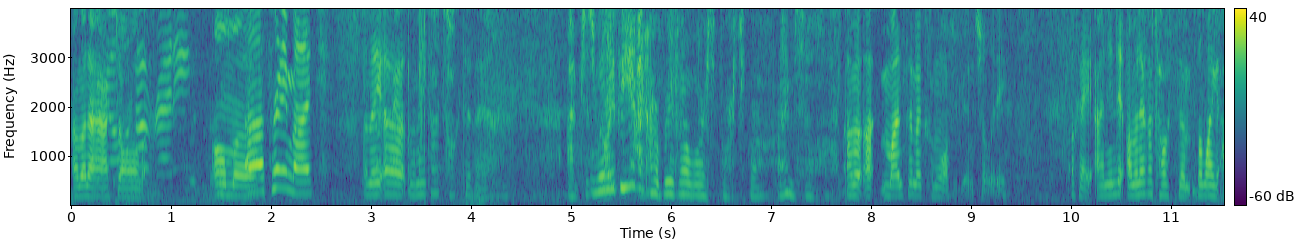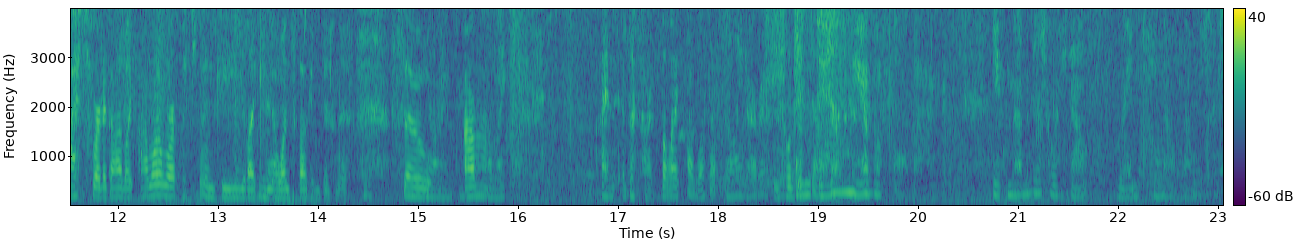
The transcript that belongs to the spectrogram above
I'm gonna act all, almost. Uh, pretty much. Let me, uh, let me go talk to them. I'm just. Would really- it be I don't- appropriate if I wore a sports bra? I'm so hot. I'm, uh, mine's gonna come off eventually. Okay, I need to, I'm gonna go talk to them, but like I swear to God, like I want to work with you and Dee like no one's fucking business. So No. I'm I like and the fact, but like I wasn't really nervous until just and, now. and we have a fallback. If none of this works out, red team outnumbers.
